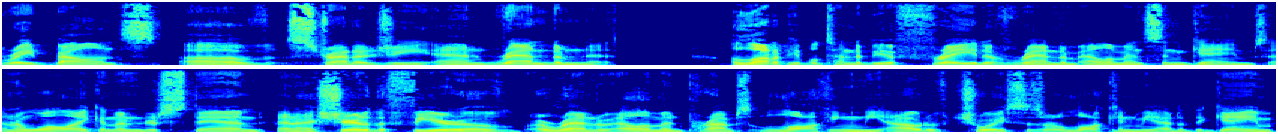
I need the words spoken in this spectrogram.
Great balance of strategy and randomness a lot of people tend to be afraid of random elements in games, and while I can understand and I share the fear of a random element perhaps locking me out of choices or locking me out of the game,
